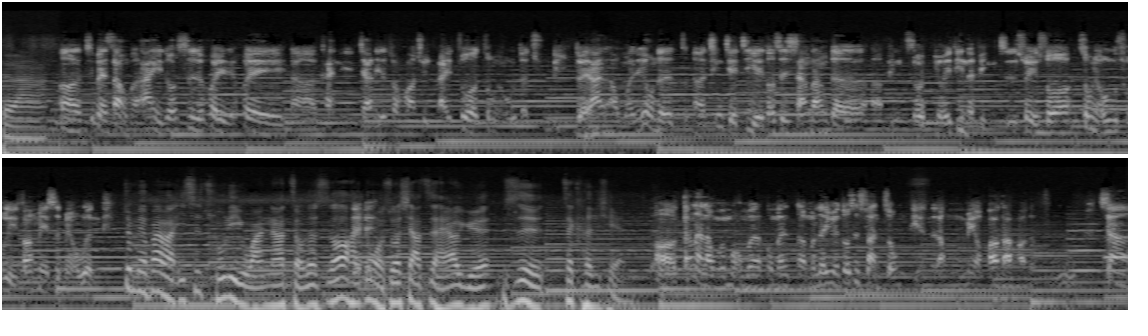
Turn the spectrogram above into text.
的啊。呃，基本上我们阿姨都是会会呃看你家里的状况去来做重油污的处理。对啊，我们用的呃清洁剂也都是相当的呃品质，有一定的品质，所以说重油污处理方面是没有问题。就没有办法一次处理完啊，走的时候还跟我说。说下次还要约，就是在坑钱哦。当然了，我们我们我们我们人员都是算钟点的，我们没有包打好的服务。像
